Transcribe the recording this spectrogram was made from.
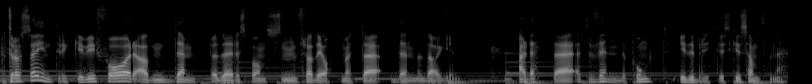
På tross av inntrykket vi får av den dempede responsen fra de oppmøtte denne dagen, er dette et vendepunkt i det britiske samfunnet.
